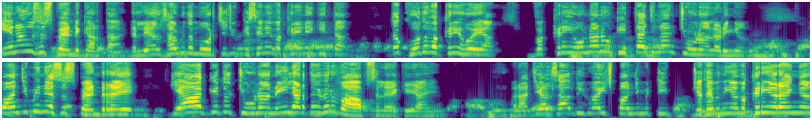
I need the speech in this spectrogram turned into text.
ਇਹਨਾਂ ਨੂੰ ਸਸਪੈਂਡ ਕਰਤਾ। ਡੱਲੇਵਾਲ ਸਾਹਿਬ ਨੂੰ ਤਾਂ ਮੋਰਚੇ 'ਚੋਂ ਕਿਸੇ ਨੇ ਵੱਖਰੇ ਨਹੀਂ ਕੀਤਾ। ਤਾਂ ਖੁਦ ਵੱਖਰੇ ਹੋਏ ਆ। ਵੱਖਰੇ ਉਹਨਾਂ ਨੂੰ ਕੀਤਾ ਜਿਨ੍ਹਾਂ ਨੇ ਚੋਣਾਂ ਲੜੀਆਂ। 5 ਮਹੀਨੇ ਸਸਪੈਂਡ ਰਹੇ। ਕਿਹਾ ਕਿ ਤੂੰ ਚੋਣਾਂ ਨਹੀਂ ਲੜਦੇ, ਫਿਰ ਵਾਪਸ ਲੈ ਕੇ ਆਏ। ਰਾਜੇਵਾਲ ਸਾਹਿਬ ਦੀ ਅਗਵਾਈ 'ਚ ਪੰਜ ਮਿੱਟੀ ਜਥੇਬੰਦੀਆਂ ਵੱਖਰੀਆਂ ਰਹੀਆਂ।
